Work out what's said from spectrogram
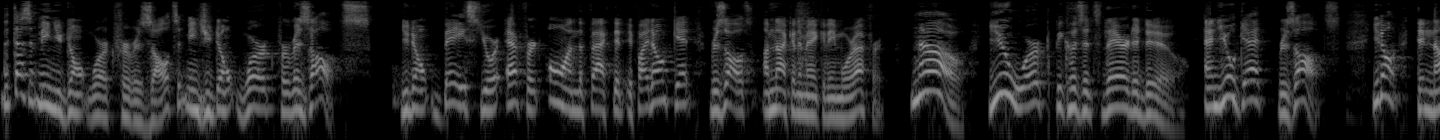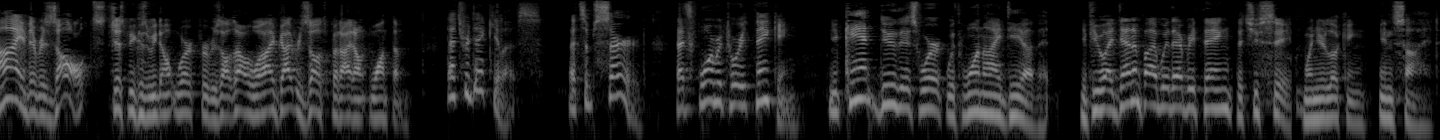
That doesn't mean you don't work for results. It means you don't work for results. You don't base your effort on the fact that if I don't get results, I'm not going to make any more effort. No, you work because it's there to do. And you'll get results. You don't deny the results just because we don't work for results. Oh, well, I've got results, but I don't want them. That's ridiculous. That's absurd. That's formatory thinking. You can't do this work with one idea of it. If you identify with everything that you see when you're looking inside,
